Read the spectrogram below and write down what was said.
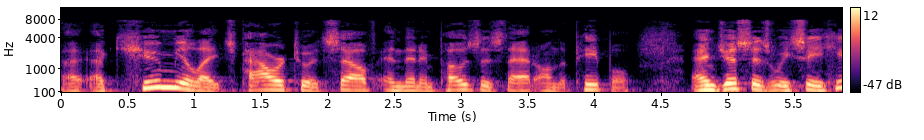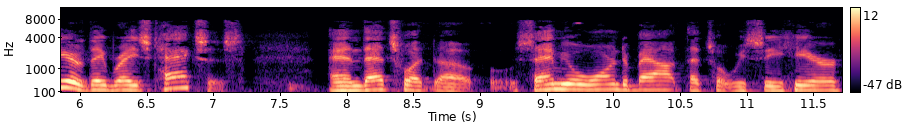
uh, accumulates power to itself and then imposes that on the people. And just as we see here, they raise taxes. And that's what uh, Samuel warned about. That's what we see here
